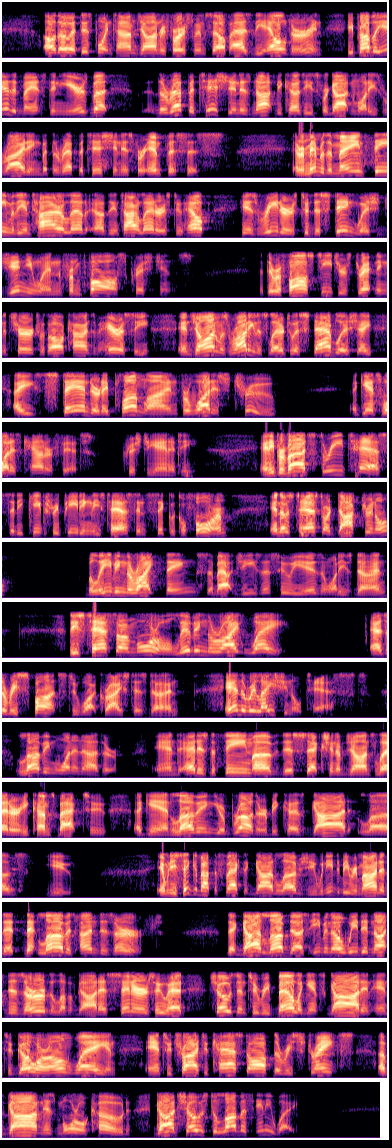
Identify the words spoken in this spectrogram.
Although at this point in time, John refers to himself as the elder, and he probably is advanced in years, but the repetition is not because he's forgotten what he's writing, but the repetition is for emphasis. And remember, the main theme of the entire letter, of the entire letter is to help his readers to distinguish genuine from false Christians that there were false teachers threatening the church with all kinds of heresy. And John was writing this letter to establish a, a standard, a plumb line for what is true against what is counterfeit Christianity. And he provides three tests that he keeps repeating these tests in cyclical form. And those tests are doctrinal, believing the right things about Jesus, who he is, and what he's done. These tests are moral, living the right way as a response to what Christ has done. And the relational test, loving one another. And that is the theme of this section of John's letter he comes back to again. Loving your brother because God loves you. And when you think about the fact that God loves you, we need to be reminded that that love is undeserved. That God loved us even though we did not deserve the love of God. As sinners who had chosen to rebel against God and, and to go our own way and, and to try to cast off the restraints of God and His moral code, God chose to love us anyway.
